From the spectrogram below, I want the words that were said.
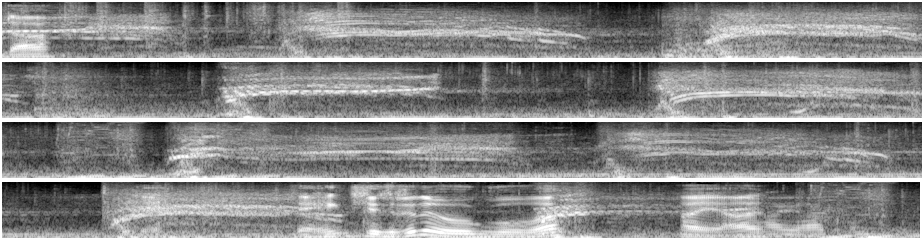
Bin da. Der, der hängt hier drin irgendwo, wa? Ah ja. Ah ja, komm.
